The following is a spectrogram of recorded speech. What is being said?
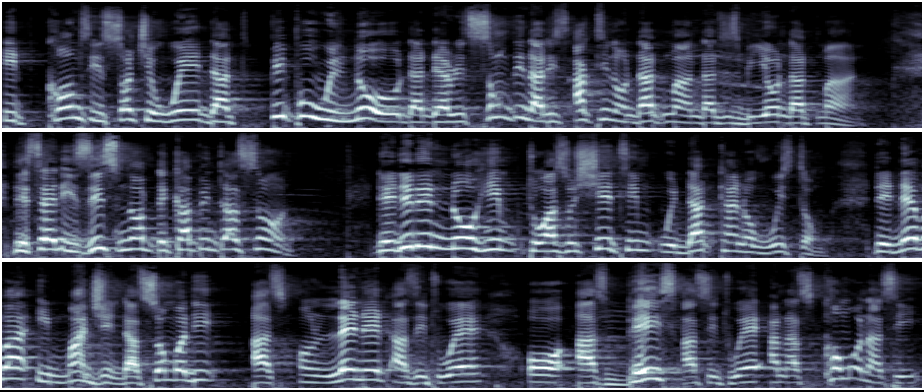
it comes in such a way that people will know that there is something that is acting on that man that is beyond that man. They said, Is this not the carpenter's son? They didn't know him to associate him with that kind of wisdom. They never imagined that somebody as unlearned as it were, or as base as it were, and as common as, he,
